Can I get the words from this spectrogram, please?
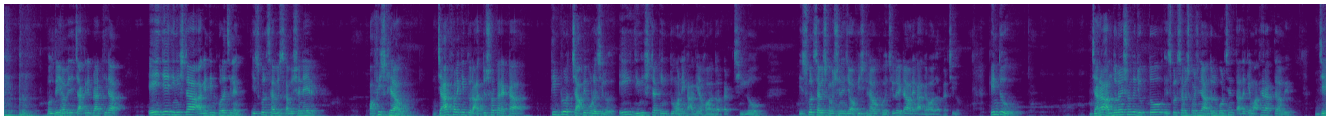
বলতেই হবে যে চাকরি প্রার্থীরা এই যে জিনিসটা আগের দিন করেছিলেন, স্কুল সার্ভিস কমিশনের অফিস ঘেরাও, যার ফলে কিন্তু রাজ্য সরকার একটা তীব্র চাপে পড়েছিল। এই জিনিসটা কিন্তু অনেক আগে হওয়ার দরকার ছিল। স্কুল সার্ভিস কমিশনে যে অফিস ঘেরাও হয়েছিল, এটা অনেক আগে হওয়া দরকার ছিল। কিন্তু যারা আন্দোলনের সঙ্গে যুক্ত, স্কুল সার্ভিস কমিশনে আন্দোলন করছেন, তাদেরকে মাথায় রাখতে হবে যে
